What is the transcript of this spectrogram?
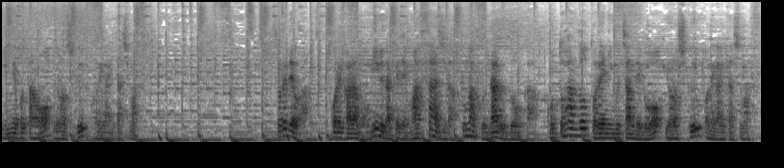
いいねボタンをよろしくお願いいたします。それではこれからも見るだけでマッサージがうまくなる動画ゴッドハンドトレーニングチャンネルをよろしくお願いいたします。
